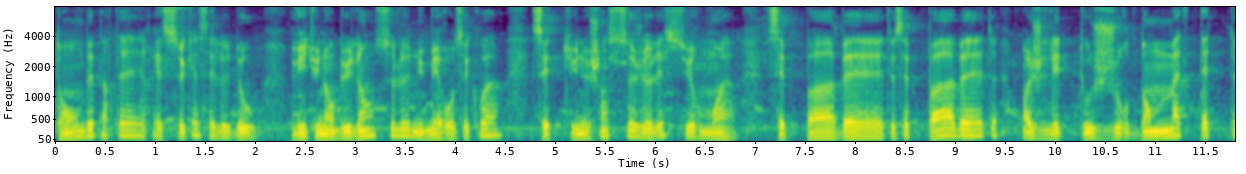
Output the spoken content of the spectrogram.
tombait par terre et se cassait le dos, vit une ambulance, le numéro c'est quoi? C'est une chance, je l'ai sur moi. C'est pas bête, c'est pas bête, moi je l'ai toujours dans ma tête.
